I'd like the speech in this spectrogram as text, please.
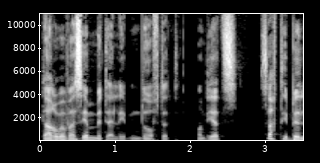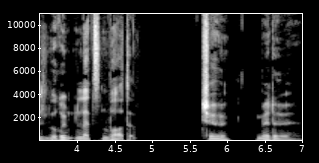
darüber, was ihr miterleben durftet. Und jetzt sagt die berühmten letzten Worte. Tschö, Mittel.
